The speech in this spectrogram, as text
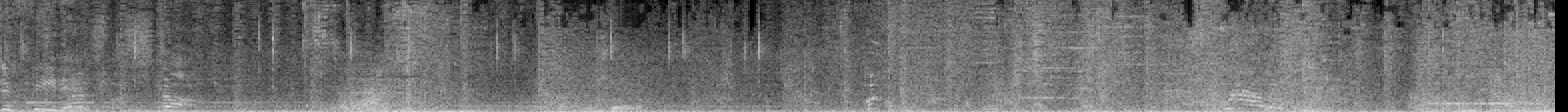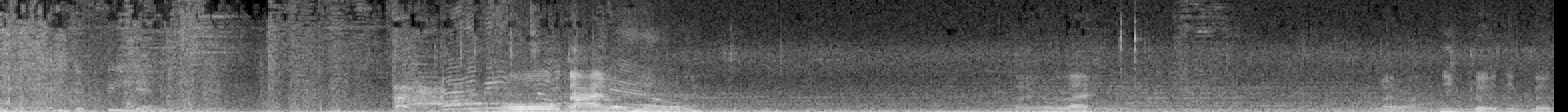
โอ้ตายว่ะเพื่อนเอ้ยไม่ไรไม่ไรอะไรวะยิงเพลินยิงเพลิน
